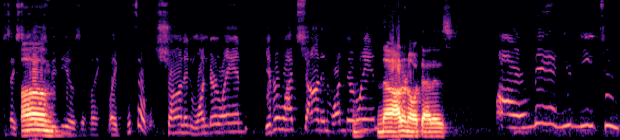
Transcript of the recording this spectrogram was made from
Because I see Um, those videos of like, like what's that? Sean in Wonderland. You ever watch Sean in Wonderland? No, I don't know what that is. Oh man, you need to.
